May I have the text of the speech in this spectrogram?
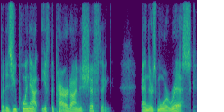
But as you point out, if the paradigm is shifting and there's more risk,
